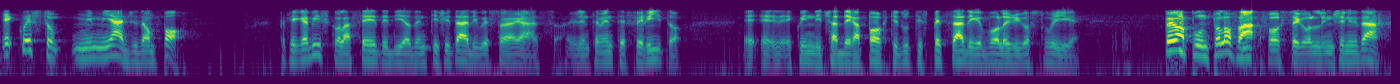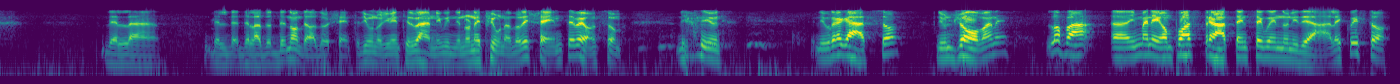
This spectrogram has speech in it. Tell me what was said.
E questo mi, mi agita un po', perché capisco la sete di autenticità di questo ragazzo, evidentemente ferito e, e, e quindi ha dei rapporti tutti spezzati che vuole ricostruire. Però appunto lo fa, forse con l'ingenuità del, del, della, de, non dell'adolescente, di uno di 22 anni, quindi non è più un adolescente, però insomma, di, di, un, di un, ragazzo, di un giovane, lo fa eh, in maniera un po' astratta, inseguendo un ideale, e questo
